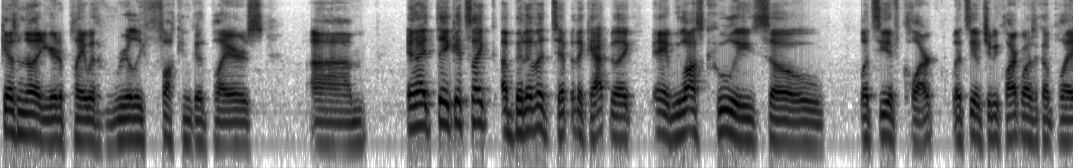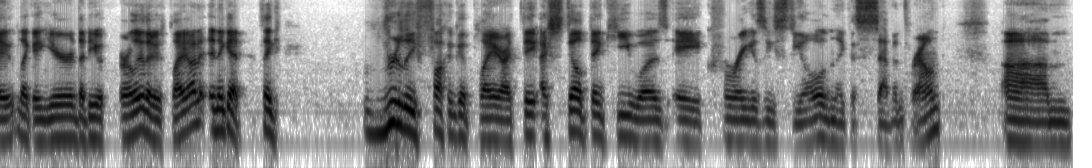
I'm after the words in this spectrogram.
Gives him another year to play with really fucking good players. Um, and I think it's like a bit of a tip of the cap. Be like, hey, we lost Cooley, so let's see if Clark, let's see if Jimmy Clark wants to come play like a year that he earlier that he was playing on it. And again, it's like really fucking good player. I think I still think he was a crazy steal in like the seventh round. Um,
